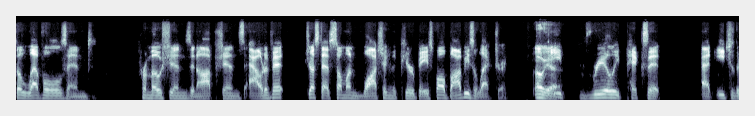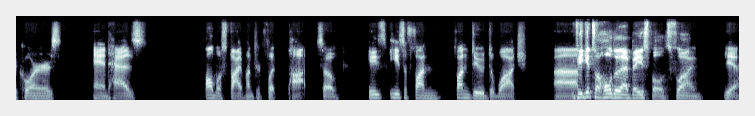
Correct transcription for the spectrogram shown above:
the levels and promotions and options out of it, just as someone watching the pure baseball, Bobby's electric. Oh yeah, he really picks it at each of the corners and has almost 500 foot pop. So he's he's a fun fun dude to watch. Um, if he gets a hold of that baseball, it's flying. Yeah,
